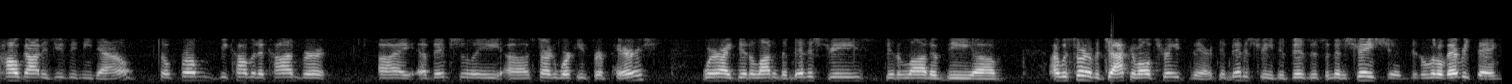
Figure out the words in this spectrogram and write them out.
how God is using me now. So from becoming a convert, I eventually uh, started working for a parish where I did a lot of the ministries, did a lot of the. Um, I was sort of a jack of all trades there. Did ministry, did business administration, did a little of everything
